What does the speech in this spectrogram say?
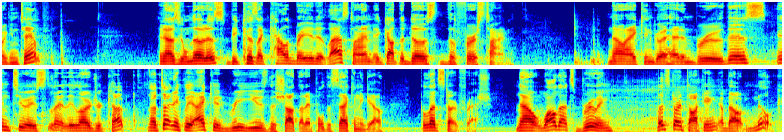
we can tamp. And as you'll notice, because I calibrated it last time, it got the dose the first time. Now I can go ahead and brew this into a slightly larger cup. Now technically I could reuse the shot that I pulled a second ago, but let's start fresh. Now while that's brewing, let's start talking about milk.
